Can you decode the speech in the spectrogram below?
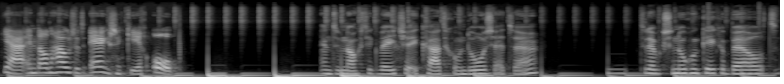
Ja, en dan houdt het ergens een keer op. En toen dacht ik, weet je, ik ga het gewoon doorzetten. Toen heb ik ze nog een keer gebeld.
